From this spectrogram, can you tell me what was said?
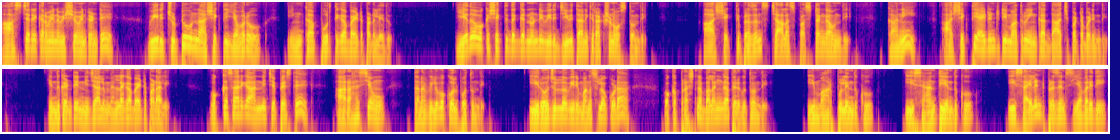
ఆశ్చర్యకరమైన విషయం ఏంటంటే వీరి చుట్టూ ఉన్న ఆ శక్తి ఎవరో ఇంకా పూర్తిగా బయటపడలేదు. ఏదో ఒక శక్తి దగ్గర నుండి వీరి జీవితానికి రక్షణ వస్తోంది. ఆ శక్తి ప్రజెన్స్ చాలా స్పష్టంగా ఉంది. కానీ ఆ శక్తి ఐడెంటిటీ మాత్రం ఇంకా దాచిపట్టబడింది. ఎందుకంటే నిజాలు మెల్లగా బయటపడాలి. ఒక్కసారిగా అన్ని చెప్పేస్తే ఆ రహస్యం తన విలువ కోల్పోతుంది. ఈ రోజుల్లో వీరి మనసులో కూడా ఒక ప్రశ్న బలంగా పెరుగుతోంది. ఈ మార్పులెందుకు? ఈ శాంతి ఎందుకు? ఈ సైలెంట్ ప్రెజెన్స్ ఎవరిది?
